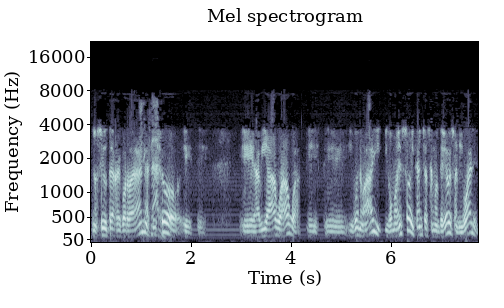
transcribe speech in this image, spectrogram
no sé, ustedes recordarán, Sí, aquello, este, eh, había agua, agua. Este, y bueno, hay, y como eso, hay canchas en Montevideo que son iguales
